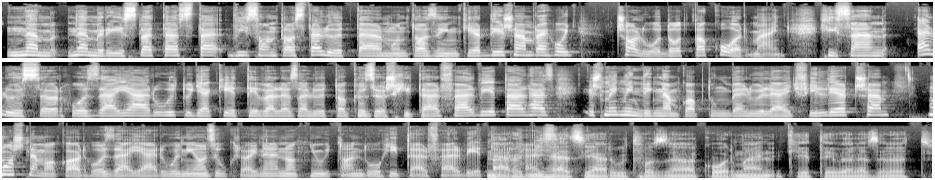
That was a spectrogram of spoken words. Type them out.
nem, nem részletezte, viszont azt előtte elmondta az én kérdésemre, hogy csalódott a kormány, hiszen először hozzájárult, ugye két évvel ezelőtt a közös hitelfelvételhez, és még mindig nem kaptunk belőle egy fillért sem, most nem akar hozzájárulni az Ukrajnának nyújtandó hitelfelvételhez. Már hogy mihez járult hozzá a kormány két évvel ezelőtt?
